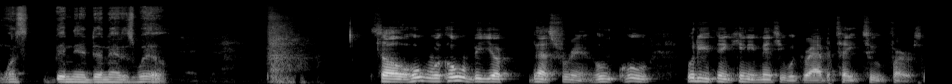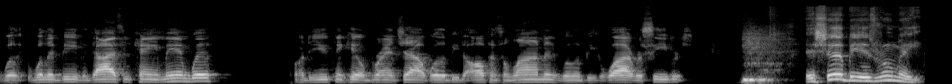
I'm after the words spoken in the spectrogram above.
once been there, done that as well. So who who would be your best friend? Who who who do you think Kenny Minchey would gravitate to first? Will will it be the guys he came in with, or do you think he'll branch out? Will it be the offensive linemen? Will it be the wide receivers? It should be his roommate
